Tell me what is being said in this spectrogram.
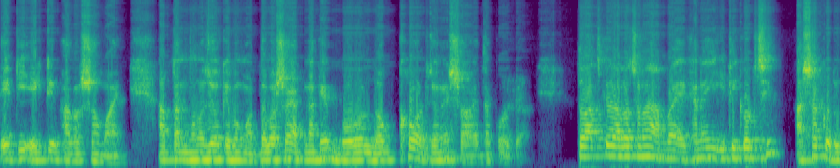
এটি একটি ভালো সময়। আপনার মনোযোগ এবং অধ্যবসায় আপনাকে বড় লক্ষ্য অর্জনে সহায়তা করবে। তো আজকের আলোচনা আমরা এখানেই ইতি করছি। আশা করি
